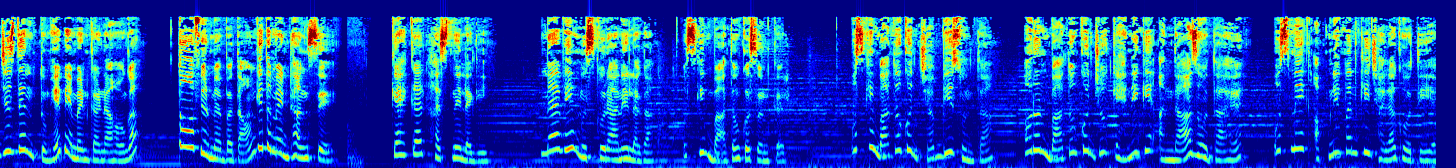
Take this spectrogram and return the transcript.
जिस दिन तुम्हें पेमेंट करना होगा तो फिर मैं बताऊँगी तुम्हें ढंग से। कहकर हंसने लगी। मैं भी मुस्कुराने लगा उसकी बातों को सुनकर। उसकी बातों को जब भी सुनता और उन बातों को जो कहने के अंदाज होता है, उसमें एक अपनेपन की झलक होती है।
